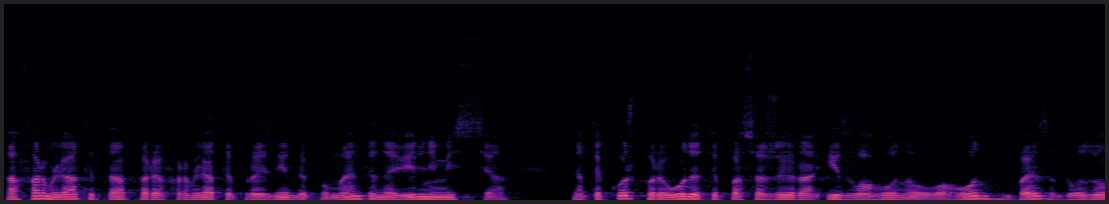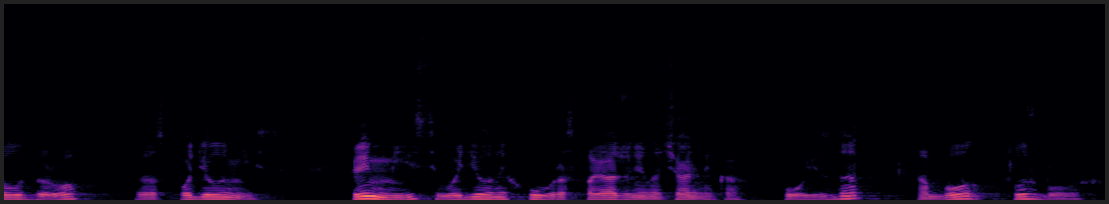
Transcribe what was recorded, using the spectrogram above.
оформляти та переоформляти проїзні документи на вільні місця, а також переводити пасажира із вагона у вагон без дозволу бюро з розподілу місць, крім місць, виділених у розпорядженні начальника поїзда або службових.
